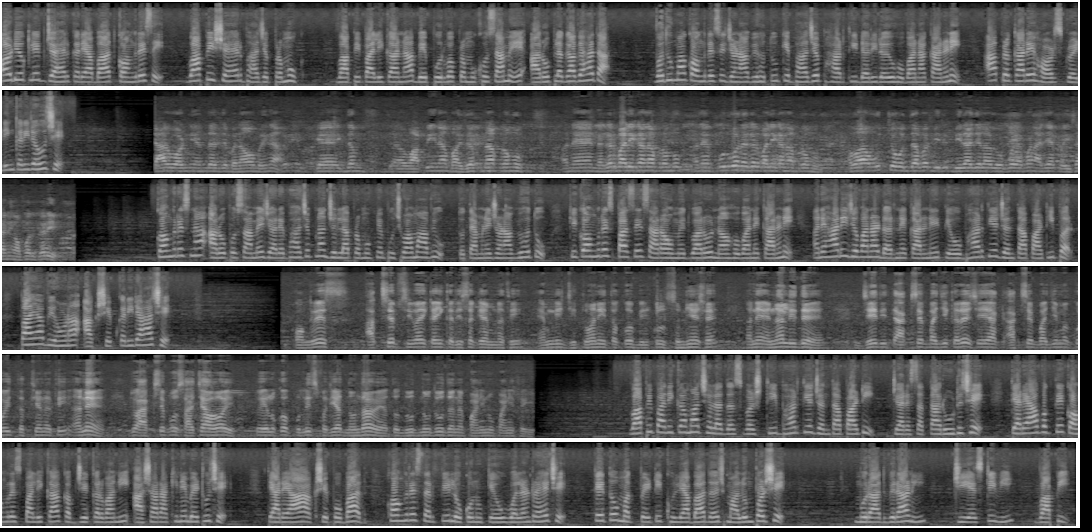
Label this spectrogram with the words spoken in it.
ઓડિયો ક્લિપ જાહેર કર્યા બાદ કોંગ્રેસે વાપી શહેર ભાજપ પ્રમુખ વાપી પાલિકાના બે પૂર્વ પ્રમુખો સામે આરોપ લગાવ્યા હતા. વધુમાં કોંગ્રેસે જણાવ્યું હતું કે ભાજપ હારથી ડરી રહ્યું હોવાના કારણે આ પ્રકારે હોર્સ ટ્રેડિંગ કરી રહ્યું છે. ચાર વોર્ડની અંદર જે બનાવો બન્યા કે એકદમ વાપીના ભાજપના પ્રમુખ અને નગરપાલિકાના પ્રમુખ અને પૂર્વ નગરપાલિકાના પ્રમુખ આવા ઉચ્ચ હોદ્દા પર બિરાજેલા લોકોએ પણ આજે પૈસાની ઓફર કરી. કોંગ્રેસના આરોપો સામે જ્યારે ભાજપના જિલ્લા પ્રમુખને પૂછવામાં આવ્યું, તો તેમણે જણાવ્યું હતું કે કોંગ્રેસ પાસે સારા ઉમેદવારો ન હોવાને કારણે અને હારી જવાના ડરને કારણે તેઓ ભારતીય જનતા પાર્ટી પર પાયાવિહોણા આક્ષેપ કરી રહ્યા છે. કોંગ્રેસ આક્ષેપ સિવાય કંઈ કરી શકે એમ નથી. એમની જીતવાની તકો બિલકુલ શૂન્ય છે અને એના લીધે જે રીતે આક્ષેપબાજી કરે છે, એ આક્ષેપબાજીમાં કોઈ તથ્ય નથી અને જો આક્ષેપો સાચા હોય, તો એ લોકો પોલીસ ફરિયાદ નોંધાવે, તો દૂધનું દૂધ અને પાણીનું પાણી થઈ વાપી પાલિકામાં છેલ્લા દસ વર્ષથી ભારતીય જનતા પાર્ટી જ્યારે સત્તારૂઢ છે, ત્યારે આ વખતે કોંગ્રેસ પાલિકા કબજે કરવાની આશા રાખીને બેઠું છે. ત્યારે આ આક્ષેપો બાદ કોંગ્રેસ તરફી લોકોનું કેવું વલણ રહે છે, તે તો મતપેટી ખુલ્યા બાદ જ માલુમ પડશે. મુરાદ વિરાણી, જીએસટીવી, વાપી.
